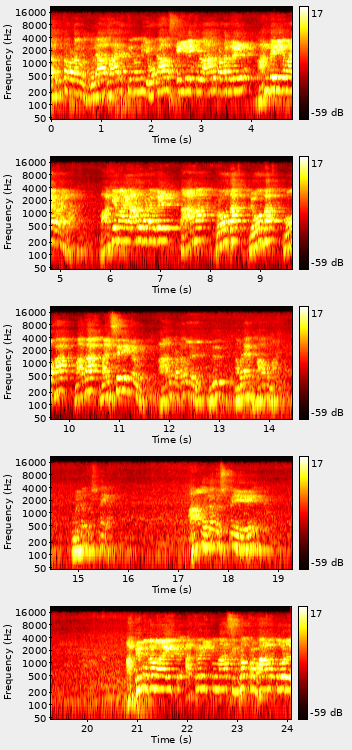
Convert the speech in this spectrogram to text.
കറുത്ത പടവുകൾ മൂലാധാരത്തിൽ നിന്ന് യോഗാവസ്ഥയിലേക്കുള്ള ആറ് പടവുകൾ ആന്തരികമായ പടവാണ് ബാഹ്യമായ ആറ് പടവുകൾ താമ ക്രോധ ലോഭ മോഹ മത മത്സര്യങ്ങളും ആറ് പടവുകൾ ഇത് നമ്മുടെ ഭാവമാണ്. മുലകൃഷ്ണയാണ് ആ മുലകൃഷ്ണയെ അഭിമുഖമായിട്ട് ആക്രമിക്കുന്ന സിംഹപ്രഭാവത്തോട്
